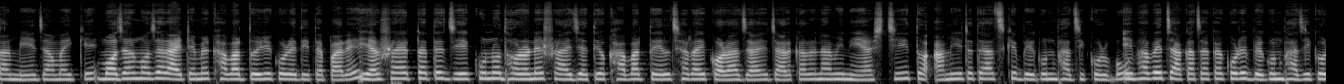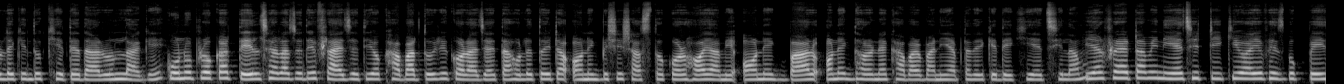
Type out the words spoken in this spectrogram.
তার মেয়ে জামাইকে মজার মজার আইটেমের খাবার তৈরি করে দিতে পারে। এয়ার ফ্রায়ারটাতে যে কোনো ধরনের ফ্রাই জাতীয় খাবার তেল ছাড়াই করা যায়, যার কারণে আমি নিয়ে আসছি। তো আমি এটাতে আজকে বেগুন ভাজি করব। এভাবে চাকা চাকা করে বেগুন ভাজি করলে কিন্তু খেতে দারুণ লাগে। কোনো প্রকার তেল ছাড়া যদি ফ্রাই জাতীয় খাবার তৈরি করা যায়, তাহলে তো এটা অনেক বেশি স্বাস্থ্যকর হয়। আমি অনেকবার অনেক ধরনের খাবার বানিয়ে আপনাদেরকে দেখিয়েছিলাম। এয়ার ফ্রায়ারটা আমি নিয়েছি টিকিওয়াই ফেসবুক পেজ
